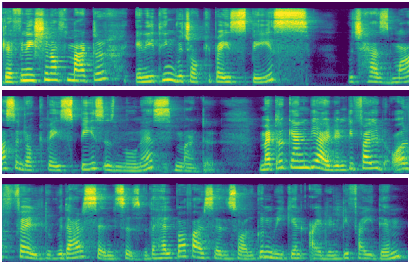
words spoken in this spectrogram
Definition of matter, anything which occupies space, which has mass and occupies space is known as matter. Matter can be identified or felt with our senses. With the help of our sense organ, we can identify them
